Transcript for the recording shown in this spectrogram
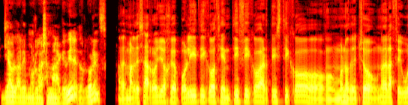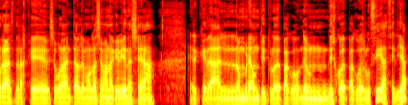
ya hablaremos la semana que viene, don Lorenzo. Además, desarrollo geopolítico, científico, artístico. Bueno, de hecho, una de las figuras de las que seguramente hablemos la semana que viene sea el que da el nombre a un título de Paco, de un disco de Paco de Lucía, ya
